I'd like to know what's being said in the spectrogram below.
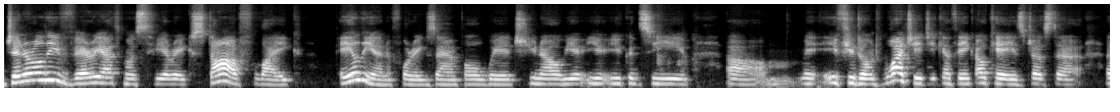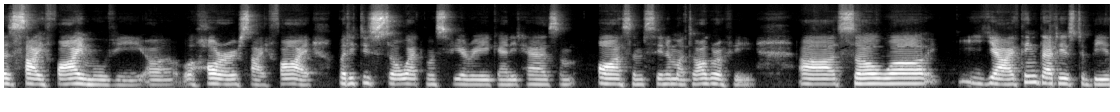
generally very atmospheric stuff like alien for example which you know you, you, you could see um, if you don't watch it, you can think, okay, it's just a, a sci-fi movie, uh, a horror sci-fi, but it is so atmospheric and it has some awesome cinematography. Uh, so uh, yeah, I think that is to be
